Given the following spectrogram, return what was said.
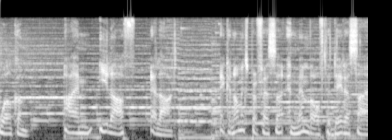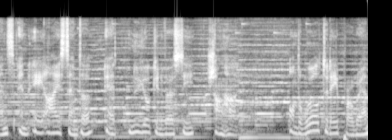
Welcome. I'm Elaf Elad economics professor and member of the Data Science and AI Center at New York University, Shanghai. On the World Today program,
